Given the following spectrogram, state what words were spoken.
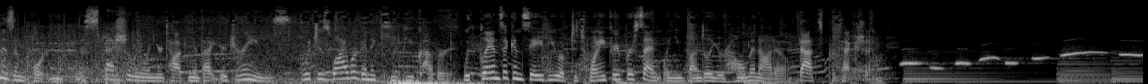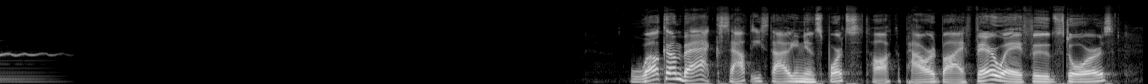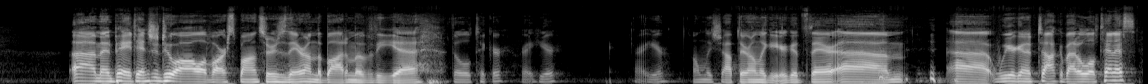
Is important, especially when you're talking about your dreams, which is why we're going to keep you covered with plans that can save you up to 23% when you bundle your home and auto. That's protection. Welcome back, Southeast Iowa Union Sports Talk, powered by Fairway Food Stores. Um, and pay attention to all of our sponsors there on the bottom of the uh, the little ticker right here, right here. Only shop there, only get your goods there. Um, uh, we are going to talk about a little tennis.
